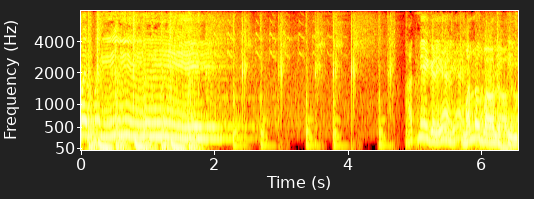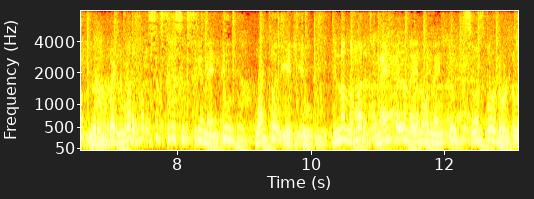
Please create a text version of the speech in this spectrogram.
ಮರಿತಿ. ಆತ್ಮೀಯ ಗೆಳೆಯ, ಮಲ್ಲು ಬಾವಲತಿ ಇವರ mobile number six three six three nine two one two eight two ಇನ್ನೊಂದು number nine five nine one nine two seven four double two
